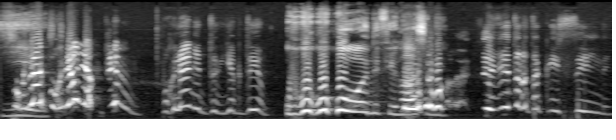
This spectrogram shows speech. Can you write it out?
Є. Поглянь, поглянь, як прям. Поглянь, як дим. Ого, ніфіга собі. Це вітер такий сильний.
